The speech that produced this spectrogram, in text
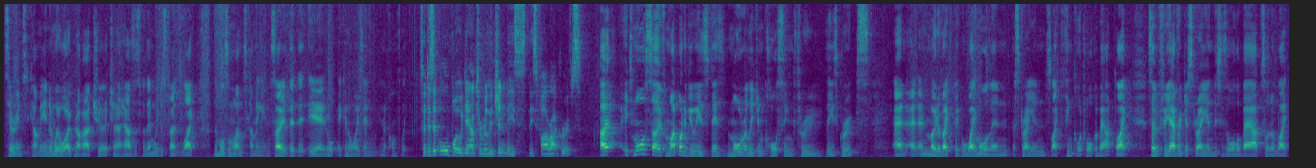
Syrians to come in, and we will open up our church and our houses for them. We just don't like the Muslim ones coming in." So that, that- yeah, it, al- it can always end in a conflict. So does it all boil down to religion? These these far right groups? I, it's more so, from my point of view, is there's more religion coursing through these groups and, and, and motivates people way more than Australians like think or talk about. Like, so for your average Australian, this is all about sort of like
